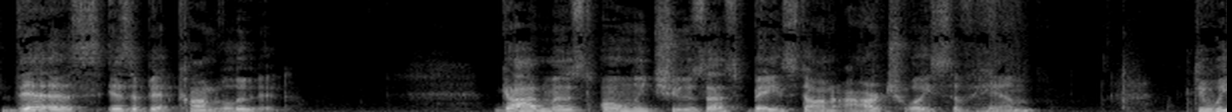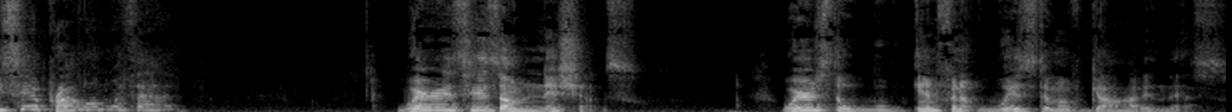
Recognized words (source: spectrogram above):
This is a bit convoluted. God must only choose us based on our choice of him. Do we see a problem with that? Where is his omniscience? Where's the infinite wisdom of God in this?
